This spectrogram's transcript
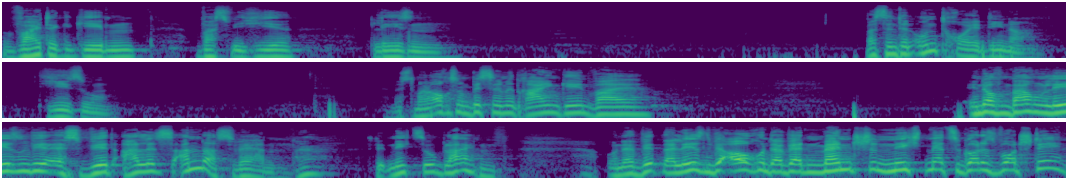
weitergegeben, was wir hier lesen. Was sind denn untreue Diener Jesu? Müsste man auch so ein bisschen mit reingehen, weil in der Offenbarung lesen wir, es wird alles anders werden. Ne? Es wird nicht so bleiben. Und da, wird, da lesen wir auch, und da werden Menschen nicht mehr zu Gottes Wort stehen.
